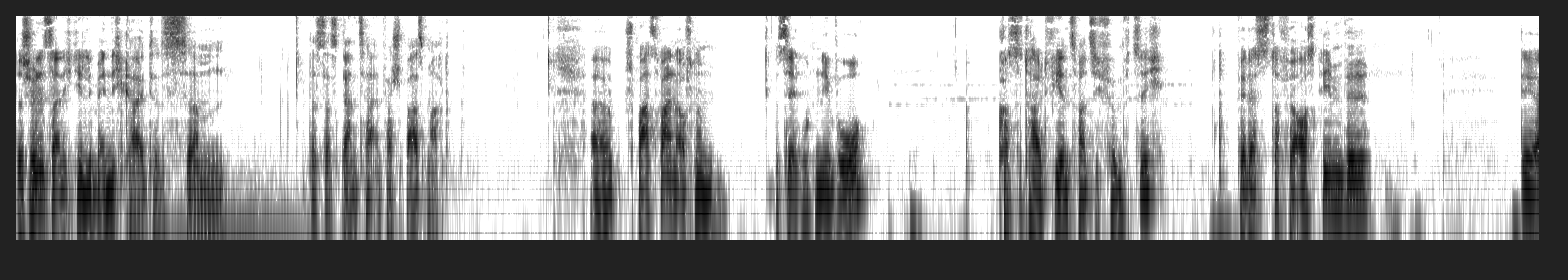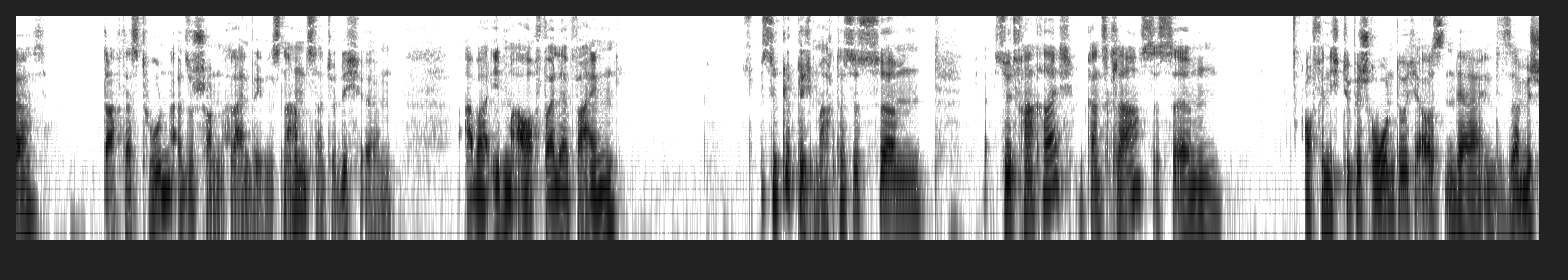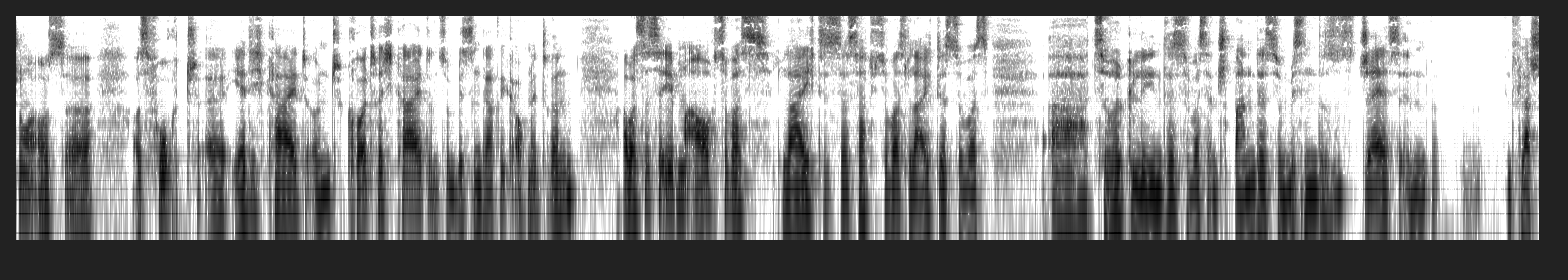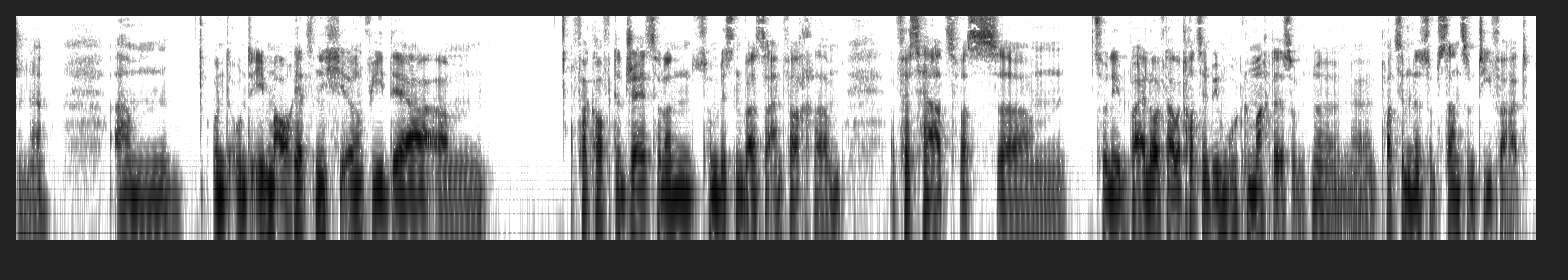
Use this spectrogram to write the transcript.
Das Schöne ist eigentlich die Lebendigkeit, dass, ähm, dass das Ganze einfach Spaß macht. Äh, Spaßwein auf einem sehr guten Niveau. Kostet halt 24,50. Wer das dafür ausgeben will, der darf das tun. Also schon allein wegen des Namens natürlich. Ähm, aber eben auch, weil der Wein ein bisschen glücklich macht. Das ist ähm, Südfrankreich, ganz klar. Es ist ähm, auch finde ich typisch Rhone durchaus in der in dieser Mischung aus äh, aus Frucht, äh, Erdigkeit und Kräutrigkeit und so ein bisschen Garrick auch mit drin. Aber es ist eben auch sowas Leichtes. Das hat sowas Leichtes, sowas äh, zurückgelehntes, sowas Entspanntes, so ein bisschen. Das ist Jazz in in Flaschen, ne? Ähm, und und eben auch jetzt nicht irgendwie der ähm, verkaufte Jazz, sondern so ein bisschen was einfach ähm, fürs Herz, was ähm, so nebenbei läuft, aber trotzdem eben gut gemacht ist und eine, eine, trotzdem eine Substanz und Tiefe hat.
